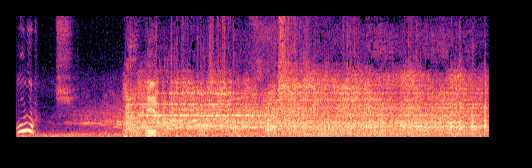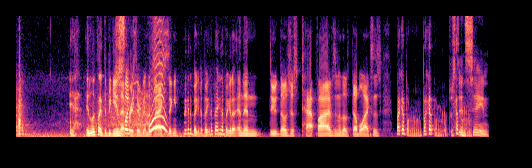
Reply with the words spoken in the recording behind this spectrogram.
Ooh. Dude. Yeah, it looked like the beginning of that like, phrase they were doing the bag singing, pick it up, pick it up, pick it up, pick it up, pick it up, and then, dude, those just tap fives into those double axes, Back up, back up, Just insane.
